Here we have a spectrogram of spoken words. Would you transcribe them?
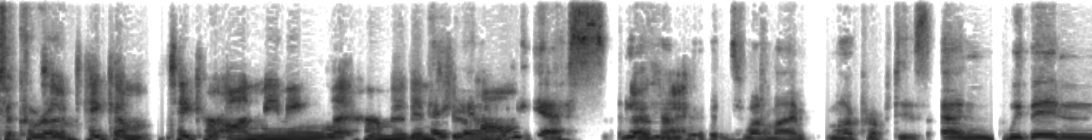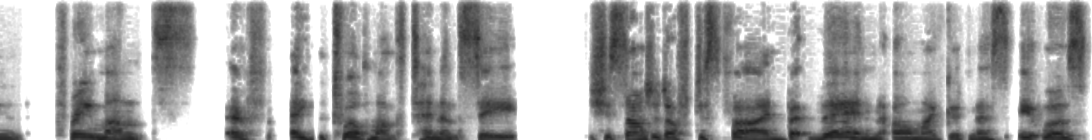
took her so on. take him take her on meaning let her move into take your him, home? yes let okay. her move into one of my my properties. And within three months of a 12 month tenancy she started off just fine but then oh my goodness it was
